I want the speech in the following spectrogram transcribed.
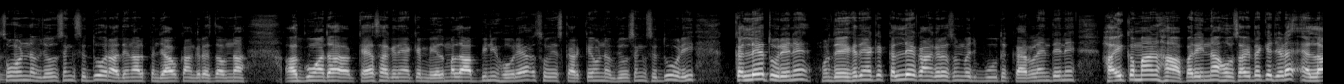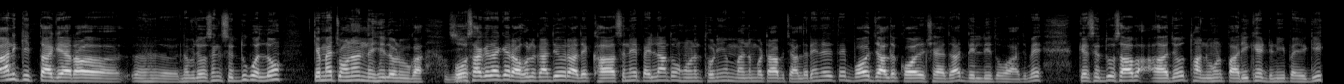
ਸੋ ਹੁਣ ਨਵਜੋਤ ਸਿੰਘ ਸਿੱਧੂ ਹੋਰਾਂ ਦੇ ਨਾਲ ਪੰਜਾਬ ਕਾਂਗਰਸ ਦਾ ਉਹਨਾਂ ਆਗੂਆਂ ਦਾ ਕਹਿ ਸਕਦੇ ਆ ਕਿ ਮੇਲ ਮਲਾਪ ਵੀ ਨਹੀਂ ਹੋ ਰਿਹਾ। ਸੋ ਇਸ ਕਰਕੇ ਹੁਣ ਨਵਜੋਤ ਸਿੰਘ ਸਿੱਧੂ ਹੋਰੀ ਕੱਲੇ ਤੁਰੇ ਨੇ। ਹੁਣ ਦੇਖਦੇ ਆ ਕਿ ਕੱਲੇ ਕਾਂਗਰਸ ਨੂੰ ਮਜ਼ਬੂਤ ਕਰ ਲੈਂਦੇ ਨੇ। ਹਾਈ ਕਮਾਨ ਹਾਂ ਪਰ ਇੰਨਾ ਹੋ ਸਕਦਾ ਕਿ ਜਿਹੜਾ ਐਲਾਨ ਕੀਤਾ ਗਿਆ ਰਾ- ਅਹ ਨਵਜੋਤ ਸਿੰਘ ਸਿੱਧੂ ਵੱਲੋਂ ਕਿ ਮੈਂ ਚੋਣਾਂ ਨਹੀਂ ਲੜੂੰਗਾ। ਹੋ ਸਕਦਾ ਕਿ ਰਾਹੁਲ ਗਾਂਧੀ ਹੋਰਾਂ ਦੇ ਖਾਸ ਨੇ ਪਹਿਲਾਂ ਤੋਂ ਹੁਣ ਥੋੜੀਆਂ ਮਨਮੁਟਾਵ ਚੱਲ ਰਹੇ ਨੇ ਤੇ ਬਹੁਤ ਜਲਦ ਕਾਲ ਸ਼ਾਇਦ ਆ ਦਿੱਲੀ ਤੋਂ ਆ ਜਾਵੇ ਕਿ ਸਿੱਧੂ ਸਾਹਿਬ ਆ ਜਾਓ ਤੁਹਾਨੂੰ ਹੁਣ ਪਾਰੀ ਖੇਡਣੀ ਪਏਗੀ।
